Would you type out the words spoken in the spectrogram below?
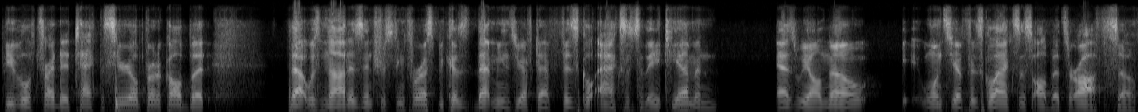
People have tried to attack the serial protocol, but that was not as interesting for us because that means you have to have physical access to the ATM, and as we all know, once you have physical access, all bets are off. So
